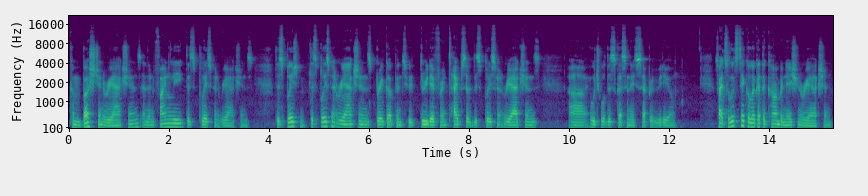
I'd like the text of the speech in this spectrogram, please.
combustion reactions, and then finally displacement reactions. Displacement, displacement reactions break up into three different types of displacement reactions, uh, which we'll discuss in a separate video. All right, so let's take a look at the combination reaction.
